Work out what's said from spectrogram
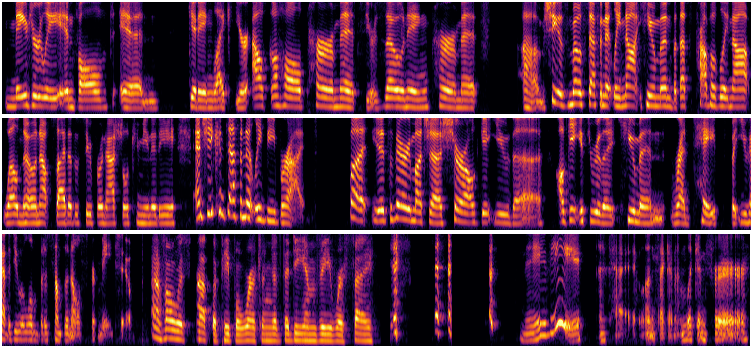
majorly involved in getting like your alcohol permits, your zoning permits. Um, she is most definitely not human, but that's probably not well known outside of the supernatural community. And she can definitely be bribed. But it's very much a sure, I'll get you the, I'll get you through the human red tape, but you got to do a little bit of something else for me too. I've always thought the people working at the DMV were Fae. Maybe. Okay, one second. I'm looking for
